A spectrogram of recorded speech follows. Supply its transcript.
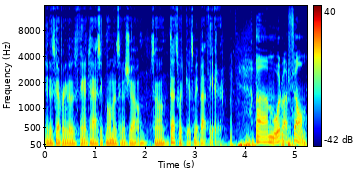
and discovering those fantastic moments in a show. So that's what gets me about theater. Um, what about film?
